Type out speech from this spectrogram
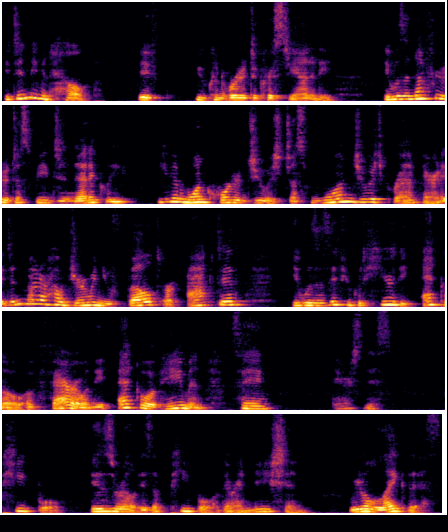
it didn't even help if you converted to Christianity. It was enough for you to just be genetically even one quarter Jewish, just one Jewish grandparent. It didn't matter how German you felt or acted. It was as if you could hear the echo of Pharaoh and the echo of Haman saying, There's this people. Israel is a people. They're a nation. We don't like this.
